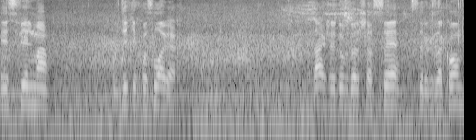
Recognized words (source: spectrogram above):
из фильма «В диких условиях». Также иду вдоль шоссе с рюкзаком.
